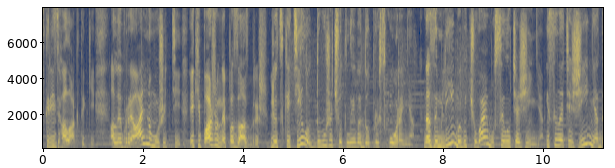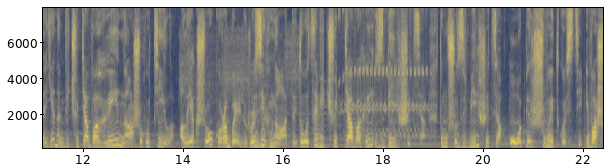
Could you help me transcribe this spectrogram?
скрізь галактики. Але в реальному житті екіпажу не позаздриш. Людське тіло дуже чутливе до прискорення. На землі ми відчуваємо силу тяжіння, і сила тяжіння дає нам відчуття ваги нашого тіла. Але якщо корабель розігнати, то це відчуття ваги збільшиться, тому що збільшиться опір швидкості, і ваш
